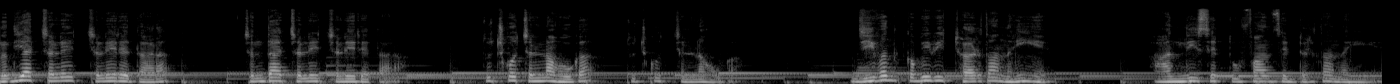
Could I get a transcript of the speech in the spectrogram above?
नदिया चले चले रे तारा चंदा चले चले रे तारा। तुझको चलना होगा, तुझको चलना होगा। जीवन कभी भी ठहरता नहीं है। आंधी से, तूफ़ान से डरता नहीं है।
